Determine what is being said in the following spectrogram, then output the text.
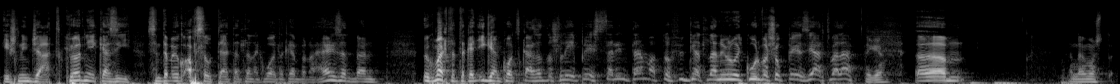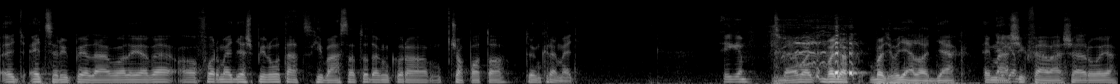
és Ninját környékezi. Szerintem ők abszolút tehetetlenek voltak ebben a helyzetben. Ők megtettek egy igen kockázatos lépést szerintem, attól függetlenül, hogy kurva sok pénz járt vele. Igen. Öm, De most egy egyszerű példával élve, a Forma 1-es pilótát hibáztatod, amikor a csapata tönkre megy? igen. De vagy, vagy, a, vagy hogy eladják, egy Igen. másik felvásárolja.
